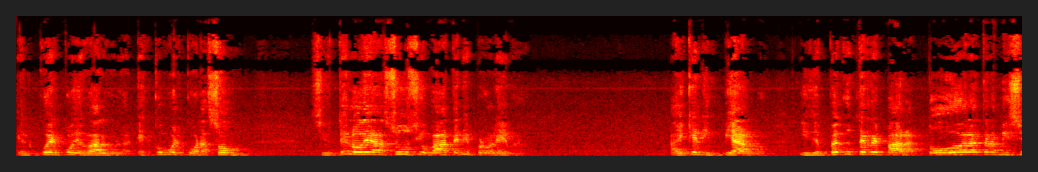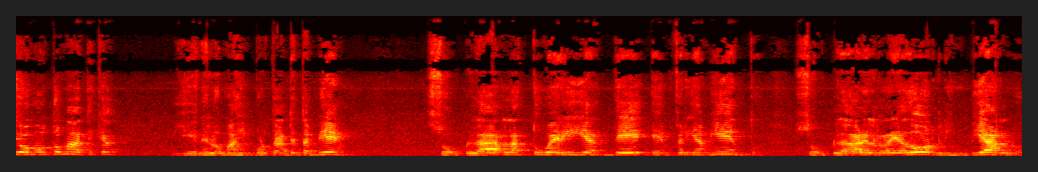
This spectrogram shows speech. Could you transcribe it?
el cuerpo de válvula, es como el corazón. Si usted lo deja sucio va a tener problemas. Hay que limpiarlo. Y después que usted repara toda la transmisión automática, viene lo más importante también, soplar las tuberías de enfriamiento, soplar el radiador, limpiarlo.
